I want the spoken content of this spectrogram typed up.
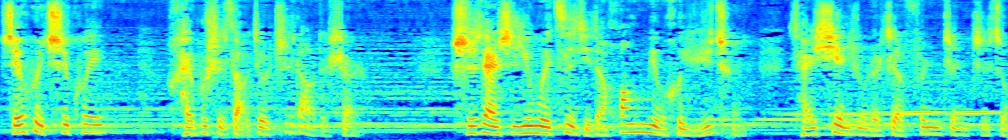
谁会吃亏？还不是早就知道的事儿。实在是因为自己的荒谬和愚蠢，才陷入了这纷争之中。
